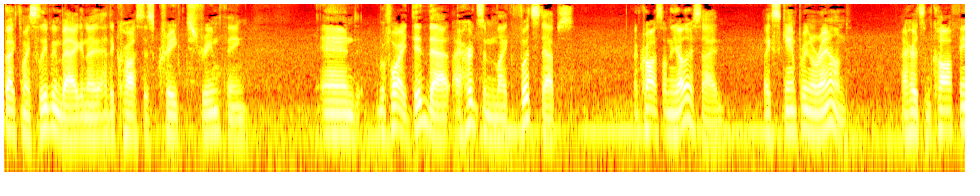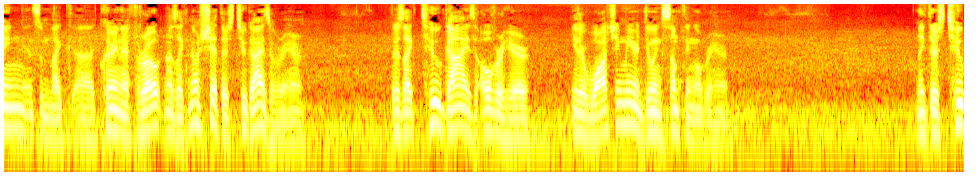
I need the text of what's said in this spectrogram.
back to my sleeping bag, and I had to cross this creek stream thing. And before I did that, I heard some like footsteps across on the other side, like scampering around. I heard some coughing and some like uh, clearing their throat, and I was like, "No shit, there's two guys over here." There's like two guys over here, either watching me or doing something over here. Like there's two,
